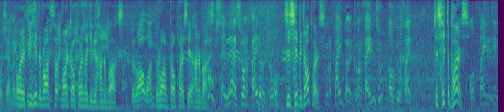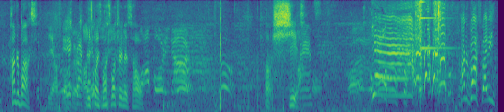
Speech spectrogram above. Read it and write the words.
Watch out. Or if you hit the right right goalpost, I'll give you 100 bucks. the right one. The right goalpost, yeah, 100 bucks. Oh, bucks. say less. You want to fade or a draw? Just hit the goalpost. You want to fade though? You want to fade into it? I'll do a fade. Just hit the post. I'll fade it in. 100 bucks. Yeah, I'll sponsor it. He's sponsoring this hole. Oh shit. Yeah! 100 bucks, baby.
